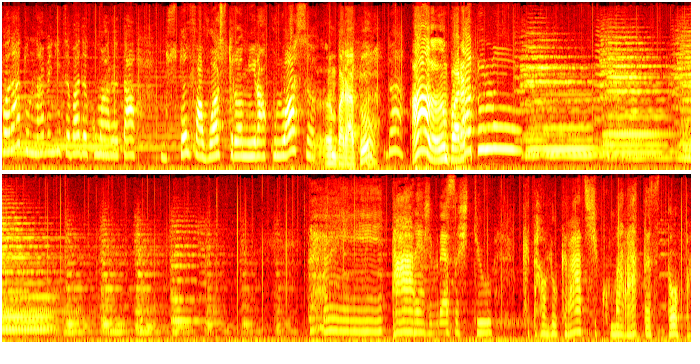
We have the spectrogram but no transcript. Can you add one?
Împăratul n-a venit să vadă cum arăta stofa voastră miraculoasă? Împăratul? Da. A, împăratul... Ei, tare aș vrea să știu cât au lucrat și cum arată stofa.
